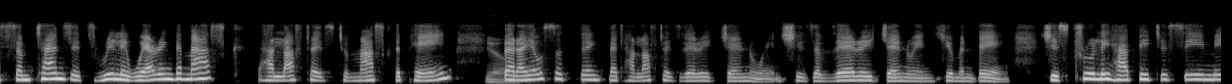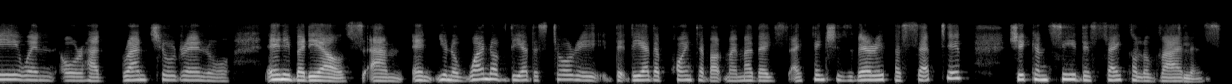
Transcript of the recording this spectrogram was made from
sometimes it's really wearing the mask. Her laughter is to mask the pain. Yeah. But I also think that her laughter is very genuine. She's a very genuine human being. She's truly happy to see me when, or her grandchildren or anybody else. Um, and, you know, one of the other story, the, the other point about my mother is I think she's very perceptive. She can see the cycle of violence.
